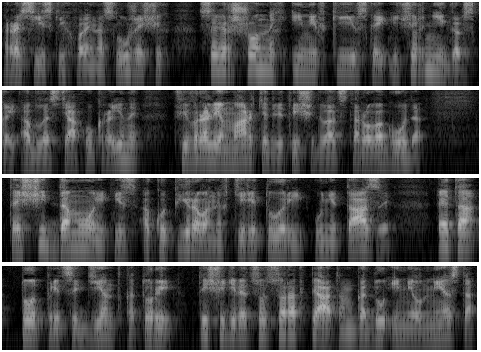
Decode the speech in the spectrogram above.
российских военнослужащих, совершенных ими в Киевской и Черниговской областях Украины в феврале-марте 2022 года. Тащить домой из оккупированных территорий унитазы – это тот прецедент, который в 1945 году имел место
